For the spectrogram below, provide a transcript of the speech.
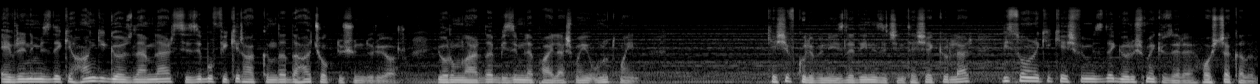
Evrenimizdeki hangi gözlemler sizi bu fikir hakkında daha çok düşündürüyor? Yorumlarda bizimle paylaşmayı unutmayın. Keşif Kulübü'nü izlediğiniz için teşekkürler. Bir sonraki keşfimizde görüşmek üzere. Hoşçakalın.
